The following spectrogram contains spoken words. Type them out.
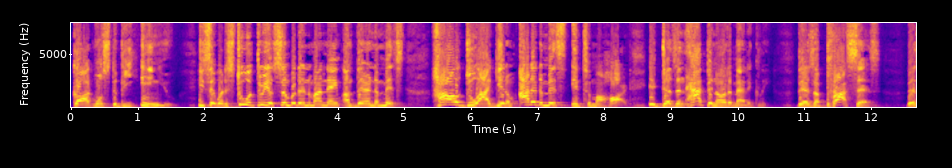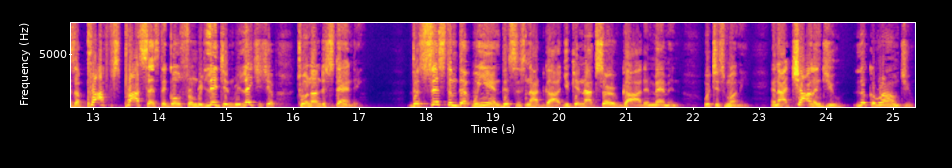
God wants to be in you. He said, well, there's two or three assembled into my name. I'm there in the midst. How do I get them out of the midst into my heart? It doesn't happen automatically. There's a process. There's a process that goes from religion, relationship to an understanding. The system that we in, this is not God. You cannot serve God and mammon, which is money. And I challenge you, look around you.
